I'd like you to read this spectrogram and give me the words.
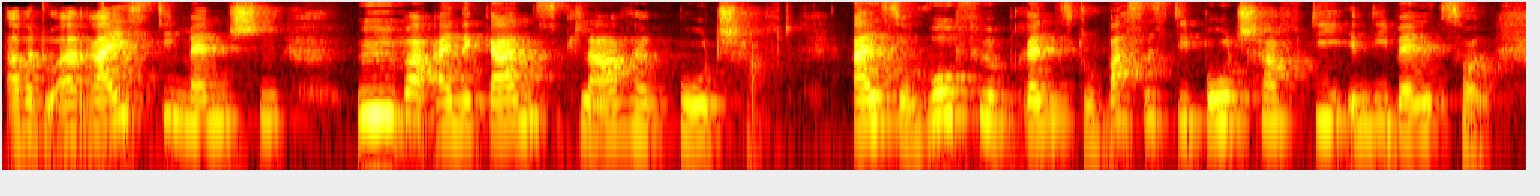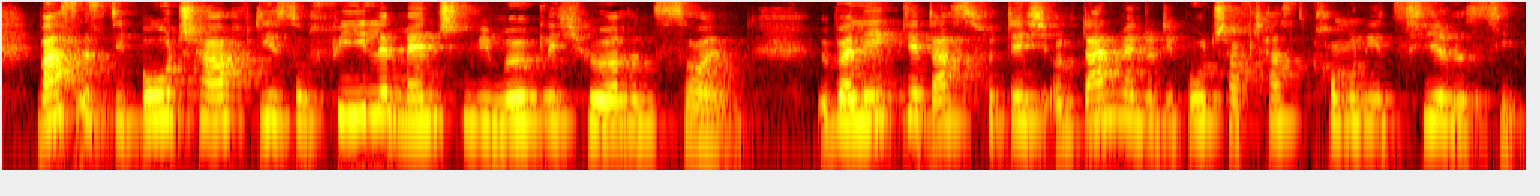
Aber du erreichst die Menschen über eine ganz klare Botschaft. Also, wofür brennst du? Was ist die Botschaft, die in die Welt soll? Was ist die Botschaft, die so viele Menschen wie möglich hören sollen? Überleg dir das für dich und dann, wenn du die Botschaft hast, kommuniziere sie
